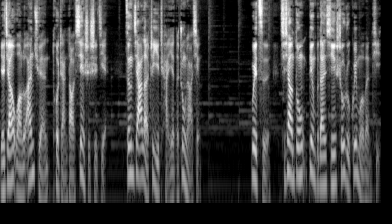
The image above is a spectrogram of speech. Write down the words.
也将网络安全拓展到现实世界，增加了这一产业的重要性。为此，齐向东并不担心收入规模问题。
